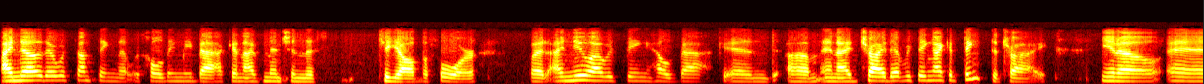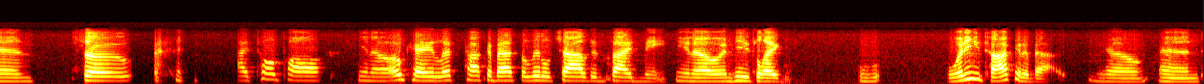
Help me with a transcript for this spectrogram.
I know there was something that was holding me back, and I've mentioned this to y'all before but I knew I was being held back, and um, and I tried everything I could think to try, you know, and so I told Paul, you know, okay, let's talk about the little child inside me, you know, and he's like, what are you talking about, you know, and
